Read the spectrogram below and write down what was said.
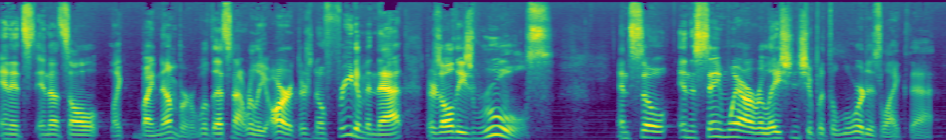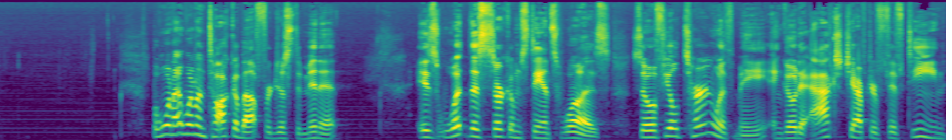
and it's and that's all like by number. Well, that's not really art. There's no freedom in that. There's all these rules. And so in the same way our relationship with the Lord is like that. But what I want to talk about for just a minute is what this circumstance was. So if you'll turn with me and go to Acts chapter 15,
